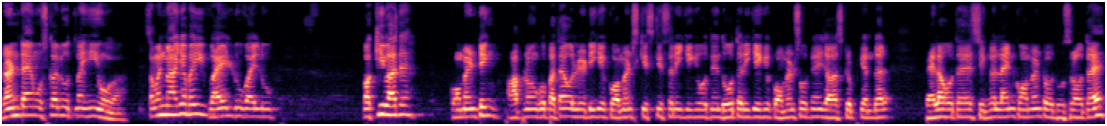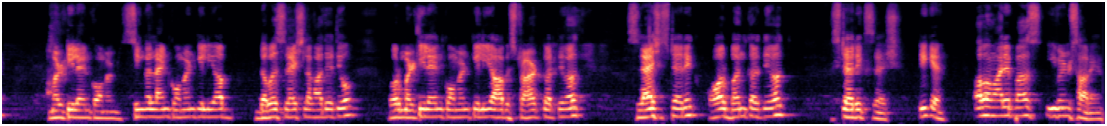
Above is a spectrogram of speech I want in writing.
रन टाइम उसका भी उतना ही होगा। समझ में आ गया भाई? वाइल डू वाइल लूप पक्की बात है? कमेंटिंग आप लोगों को पता है ऑलरेडी के कमेंट्स किस किस तरीके के होते हैं। दो तरीके के कमेंट्स होते हैं जावास्क्रिप्ट के अंदर। पहला होता है सिंगल लाइन कमेंट और दूसरा होता है multi line comment single line comment के लिए आप डबल स्लैश लगा देते हो। और मल्टी लाइन कॉमेंट के लिए आप स्टार्ट करते वक्त स्लैश स्टेरिक और बंद करते वक्त स्टेरिक स्लैश ठीक है? अब हमारे पास इवेंट्स आ रहे हैं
